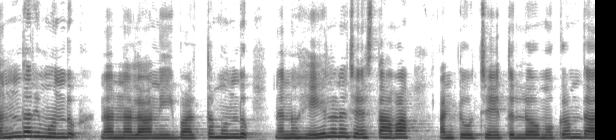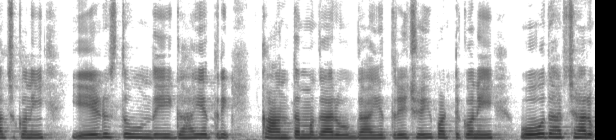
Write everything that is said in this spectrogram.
అందరి ముందు నన్ను అలా నీ భర్త ముందు నన్ను హేళన చేస్తావా? అంటూ చేతుల్లో ముఖం దాచుకొని ఏడుస్తూ ఉంది గాయత్రి. కాంతమ్మ గారు గాయత్రి చేయి పట్టుకొని ఓదార్చారు.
